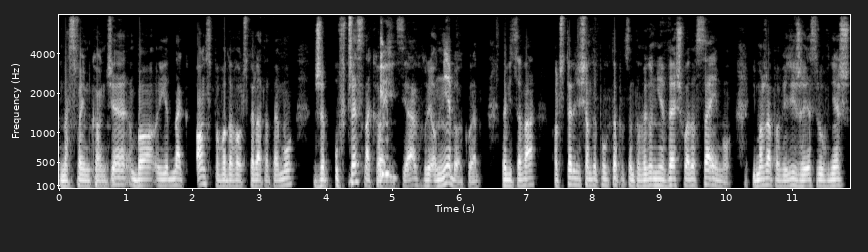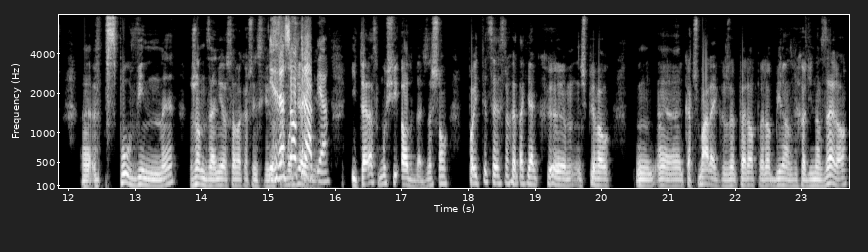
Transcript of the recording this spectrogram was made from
na swoim koncie, bo jednak on spowodował 4 lata temu, że ówczesna koalicja, w której on nie był akurat lewicowa, o 0,4 punkta procentowego nie weszła do Sejmu. I można powiedzieć, że jest również współwinny rządzeniu Jarosława Kaczyńskiego I teraz odrabia. I teraz musi oddać. Zresztą w polityce jest trochę tak, jak em, śpiewał em, e, Kaczmarek, że pero, pero, bilans wychodzi na zero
